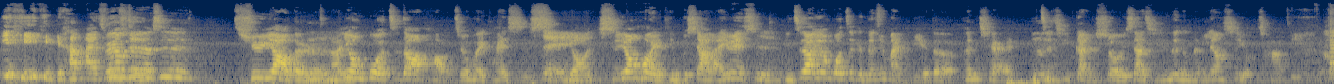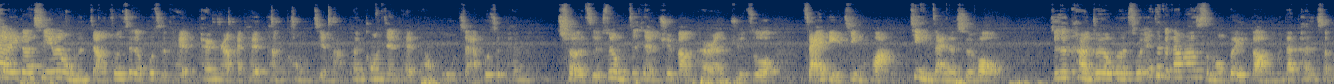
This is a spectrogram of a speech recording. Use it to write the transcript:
一瓶一瓶给他卖出去。没有，真的是需要的人啊，用过知道好就会开始使用，使用后也停不下来，因为是你知道用过这个再去买别的，喷起来你自己感受一下，其实那个能量是有差别的。还有一个是因为我们讲说这个不止可以喷人，还可以喷空间嘛，喷空间可以喷屋宅或是喷车子，所以我们之前去帮客人去做宅邸净化、进宅的时候。就是客人就会问说，哎，这个刚刚是什么味道？你们在喷什么？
